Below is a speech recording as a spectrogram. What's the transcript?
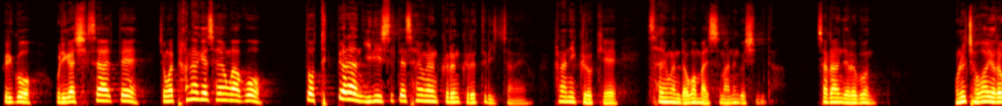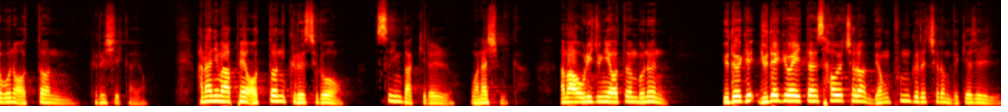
그리고 우리가 식사할 때 정말 편하게 사용하고 또 특별한 일이 있을 때 사용하는 그런 그릇들이 있잖아요. 하나님 그렇게 사용한다고 말씀하는 것입니다. 사랑하는 여러분, 오늘 저와 여러분은 어떤 그릇일까요? 하나님 앞에 어떤 그릇으로 쓰임 받기를 원하십니까? 아마 우리 중에 어떤 분은 유대교, 유대교에 있던 사울처럼 명품 그릇처럼 느껴질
